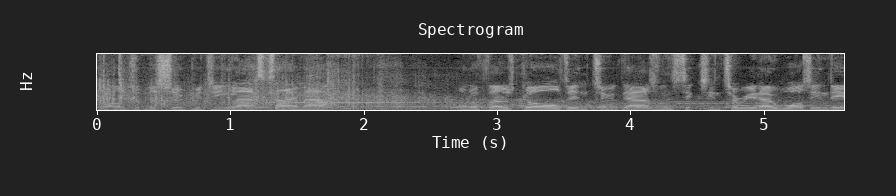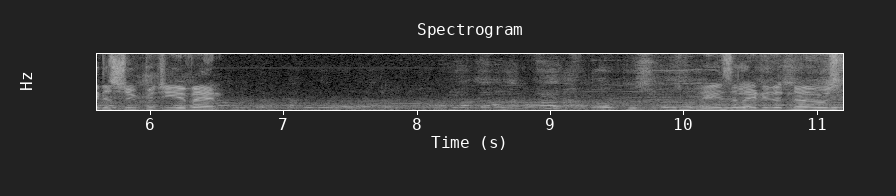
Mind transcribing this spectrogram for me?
Bronze in the Super G last time out. One of those golds in 2006 in Torino was indeed a Super G event. Here's a lady that knows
